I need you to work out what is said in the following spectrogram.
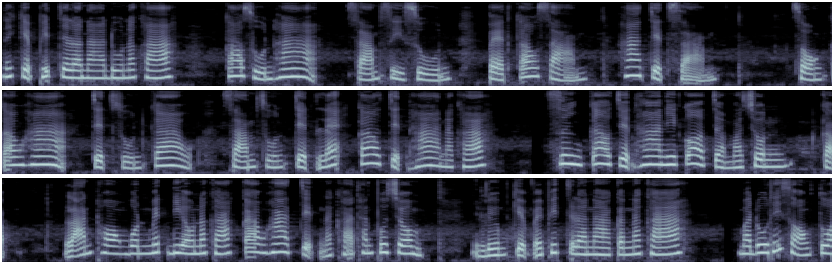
ได้เก็บพิจารณาดูนะคะ 905 340 893 573 295 709 307 และ 975 นะคะ ซึ่ง 975 นี่ก็จะมาชนกับร้านทองบนเม็ดเดียวนะคะ 957 นะคะ ท่านผู้ชม อย่าลืมเก็บไว้พิจารณากันนะคะ มาดูที่ 2 ตัว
